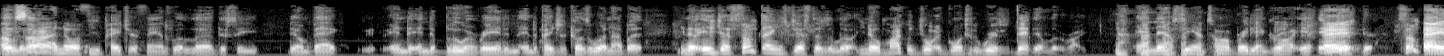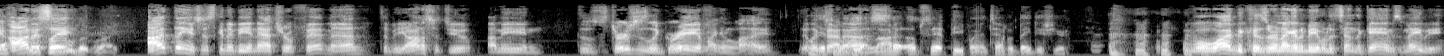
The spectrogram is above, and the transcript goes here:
I'm look, sorry. I know a few Patriot fans would love to see them back in the in the blue and red and, in the Patriots colors and whatnot, but you know, it's just some things just doesn't look. You know, Michael Jordan going to the Wizards that didn't look right, and now seeing Tom Brady and Gronk, it, it hey, just, some hey, honestly, look right. I think it's just going to be a natural fit, man. To be honest with you, I mean, those jerseys look great. I'm not going to lie; they look it's badass. Be a lot of upset people in Tampa Bay this year. well, why? Because they're not going to be able to attend the games, maybe.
